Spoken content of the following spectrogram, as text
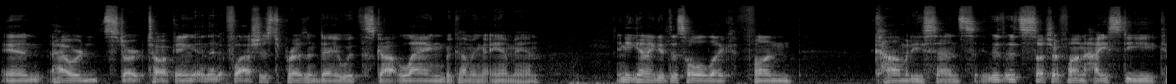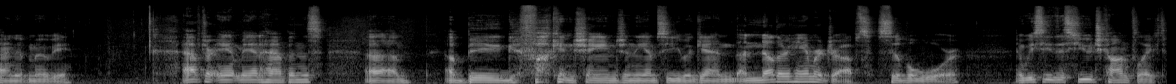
and Howard Stark talking and then it flashes to present day with Scott Lang becoming Ant Man. And you kind of get this whole like fun comedy sense. It's such a fun heisty kind of movie. After Ant Man happens, um, a big fucking change in the MCU again. Another hammer drops, Civil War. And we see this huge conflict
